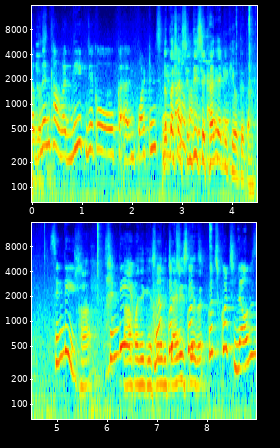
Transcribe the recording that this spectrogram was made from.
سڀنين کان وڌيڪ جيڪو امپورٽينس نتاشا سنڌي سيکاري آهي ڪنهن کي هتي توهان سنڌي ها سنڌي توهان پنهنجي ڪنهن ساهيڙي چائنيز ته- ڪجهه ڪجهه لوس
